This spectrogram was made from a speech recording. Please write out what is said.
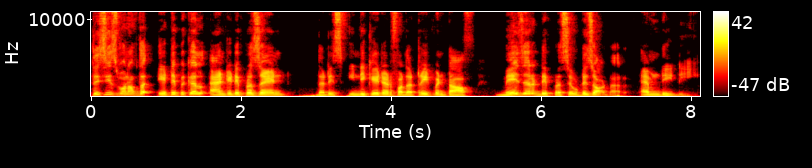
This is one of the atypical antidepressant that is indicated for the treatment of major depressive disorder MDD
